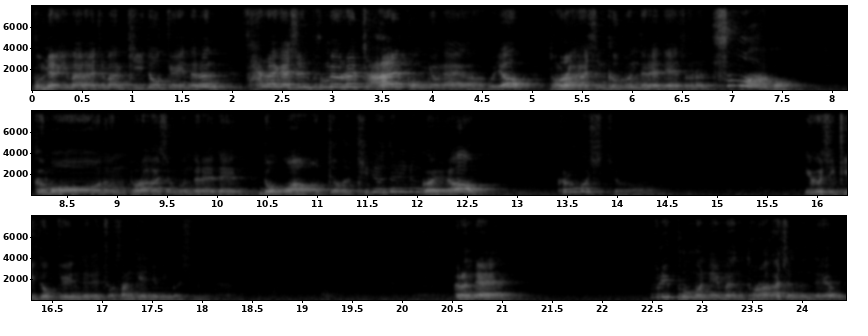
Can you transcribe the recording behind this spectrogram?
분명히 말하지만 기독교인들은 살아계신 부모를 잘 공경해야 하고요. 돌아가신 그분들에 대해서는 추모하고 그 모든 돌아가신 분들에 대한 노고와 업적을 기려드리는 거예요. 그런 것이죠. 이것이 기독교인들의 조상 개념인 것입니다. 그런데 우리 부모님은 돌아가셨는데요.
